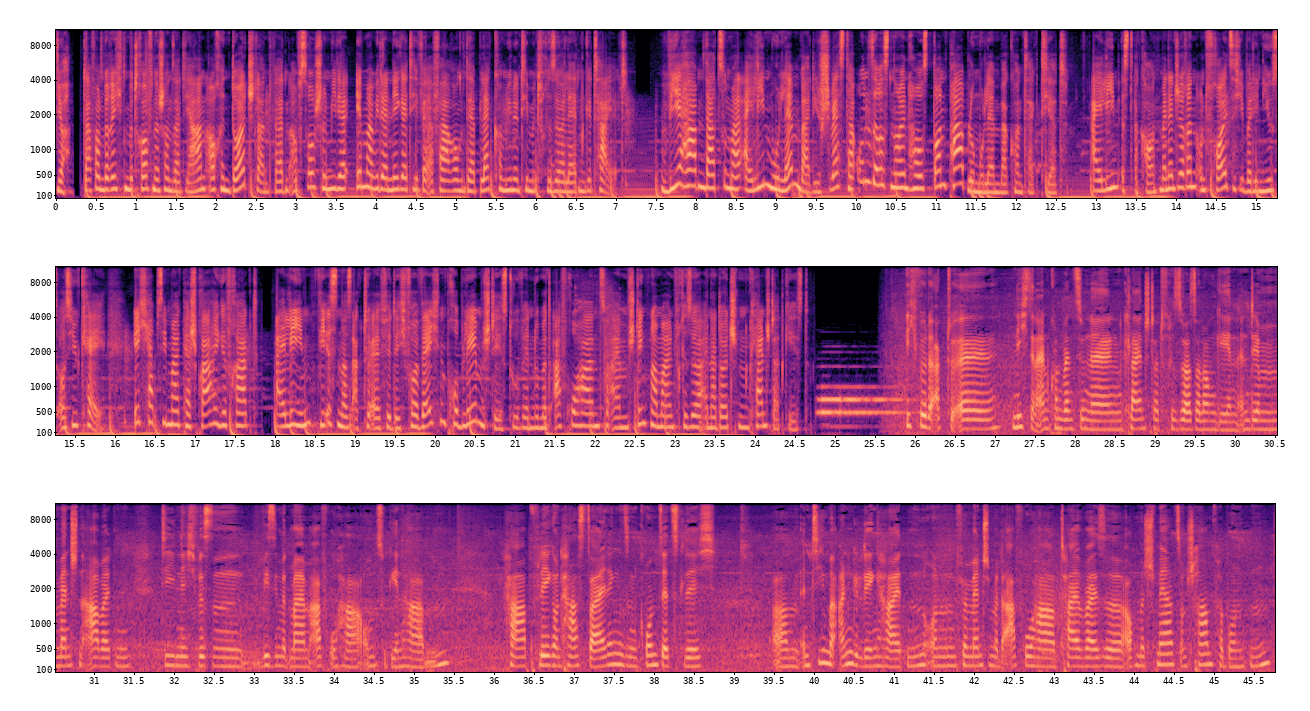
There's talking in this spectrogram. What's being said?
Ja, davon berichten Betroffene schon seit Jahren. Auch in Deutschland werden auf Social Media immer wieder negative Erfahrungen der Black Community mit Friseurläden geteilt. Wir haben dazu mal Eileen Mulemba, die Schwester unseres neuen Hosts Don Pablo Mulemba, kontaktiert. Eileen ist Account Managerin und freut sich über die News aus UK. Ich habe sie mal per Sprache gefragt, Eileen, wie ist denn das aktuell für dich? Vor welchen Problemen stehst du, wenn du mit Afrohaaren zu einem stinknormalen Friseur einer deutschen Kleinstadt gehst? Ich würde aktuell nicht in einen konventionellen Kleinstadt-Friseursalon gehen, in dem Menschen arbeiten, die nicht wissen, wie sie mit meinem Afrohaar umzugehen haben. Haarpflege und Haarstyling sind grundsätzlich ähm, intime Angelegenheiten und für Menschen mit Afrohaar teilweise auch mit Schmerz und Scham verbunden.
